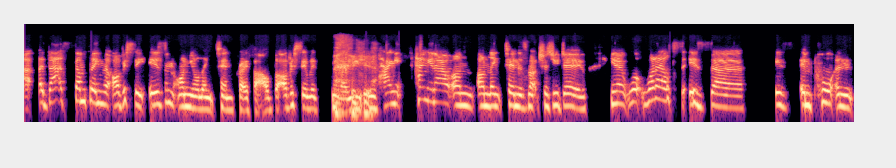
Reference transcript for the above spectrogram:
uh, that's something that obviously isn't on your LinkedIn profile, but obviously with you know you, yeah. hanging hanging out on on LinkedIn as much as you do, you know what what else is uh, is important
